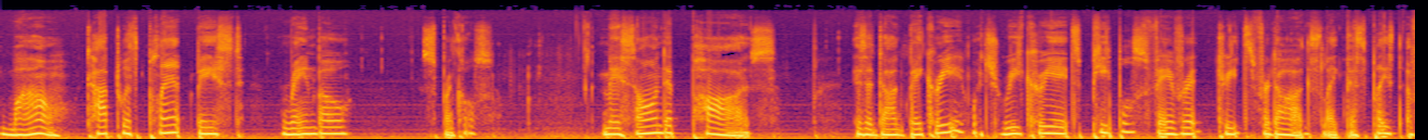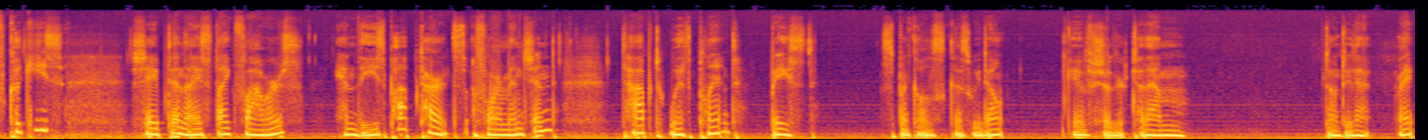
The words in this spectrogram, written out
Wow, topped with plant based rainbow sprinkles. Maison de Paws is a dog bakery which recreates people's favorite treats for dogs, like this plate of cookies shaped and iced like flowers, and these Pop Tarts, aforementioned, topped with plant based sprinkles because we don't give sugar to them. Don't do that, right?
